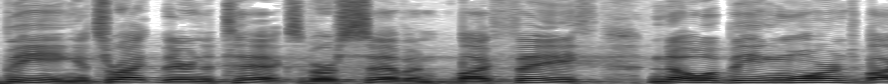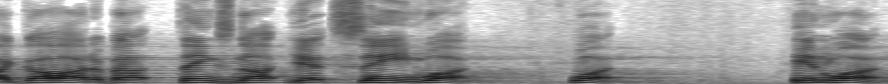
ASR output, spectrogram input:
being. It's right there in the text, verse 7. By faith, Noah being warned by God about things not yet seen. What? What? In what?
